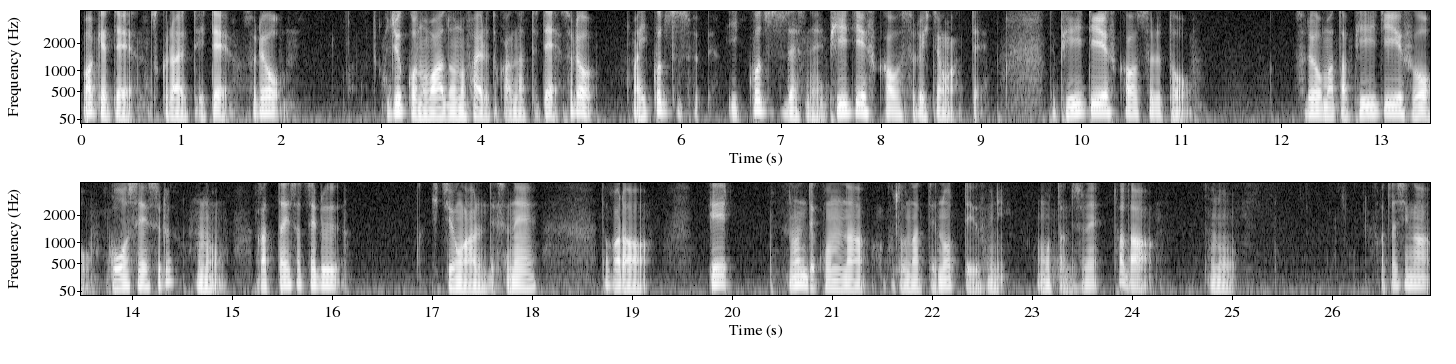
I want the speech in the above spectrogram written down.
分けて作られていてそれを10個のワードのファイルとかになっててそれをま1個ずつ1個ずつですね PDF 化をする必要があって。で PDF 化をするとそれをまた PDF を合成するあの合体させる必要があるんですよね。だからえなんでこんなことになってんのっていうふうに思ったんですね。ただこの私が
